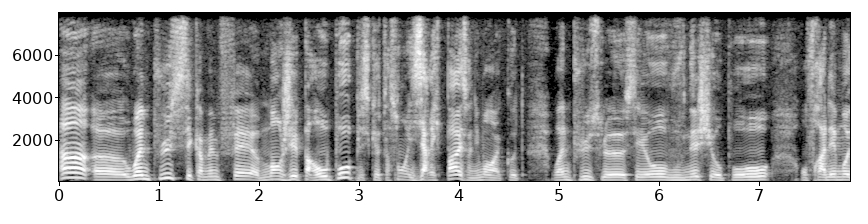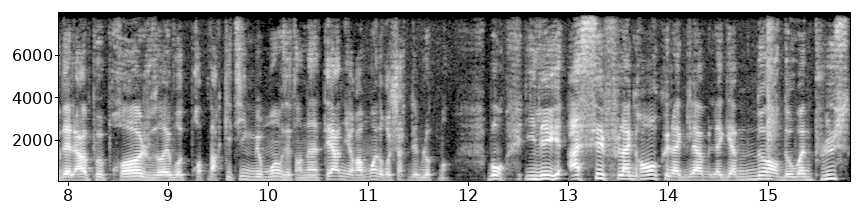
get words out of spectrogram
un, euh, OnePlus s'est quand même fait manger par Oppo, puisque de toute façon, ils n'y arrivent pas. Ils se sont dit, bon, écoute, OnePlus, le CEO, vous venez chez Oppo, on fera des modèles un peu proches, vous aurez votre propre marketing, mais au moins vous êtes en interne, il y aura moins de recherche et développement. Bon, il est assez flagrant que la, la gamme Nord de OnePlus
